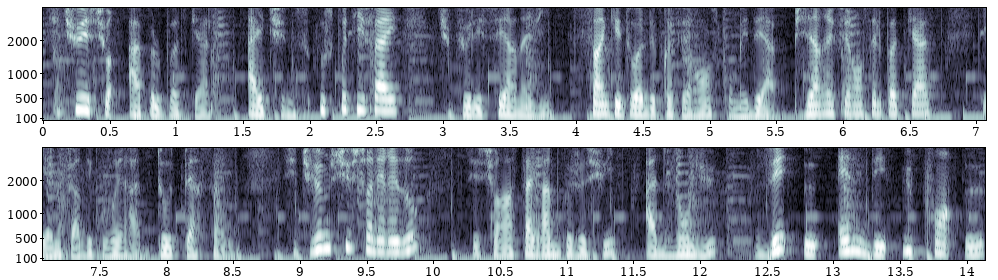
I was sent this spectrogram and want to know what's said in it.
Si tu es sur Apple Podcast, iTunes ou Spotify, tu peux laisser un avis 5 étoiles de préférence pour m'aider à bien référencer le podcast et à le faire découvrir à d'autres personnes. Si tu veux me suivre sur les réseaux, c'est sur Instagram que je suis, advendu, V-E-N-D-U.E, e,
